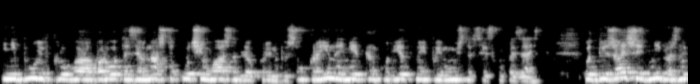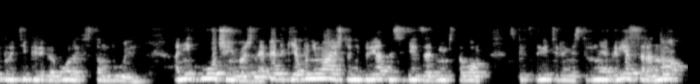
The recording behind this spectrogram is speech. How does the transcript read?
и не будет кругооборота зерна, что очень важно для Украины, потому что Украина имеет конкурентные преимущества в сельском хозяйстве. Вот в ближайшие дни должны пройти переговоры в Стамбуле они очень важны. Опять-таки, я понимаю, что неприятно сидеть за одним столом с представителями страны-агрессора, но,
